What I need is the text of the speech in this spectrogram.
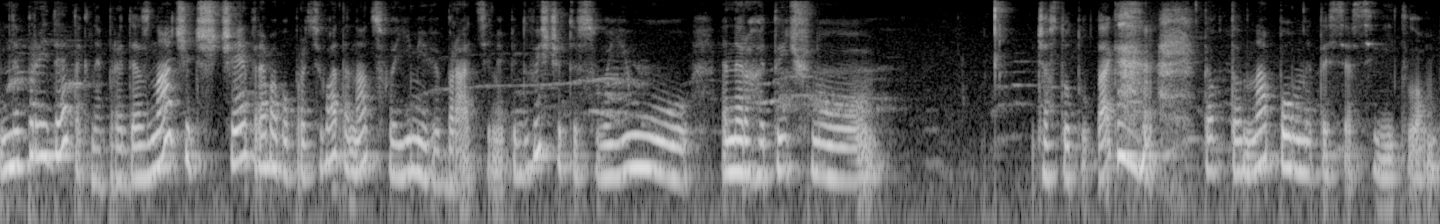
Не прийде, так не прийде. Значить, ще треба попрацювати над своїми вібраціями, підвищити свою енергетичну частоту, так? Тобто наповнитися світлом,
